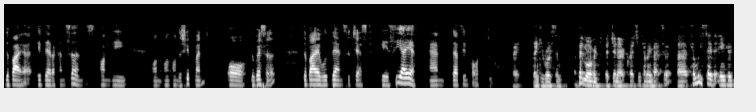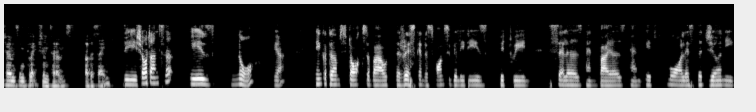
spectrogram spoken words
the buyer, if there are concerns on the on, on, on the shipment or the vessel, the buyer would then suggest a CIF, and that's important to know. Great. Thank you, Royston. A bit more of a, a generic question coming back to it. Uh, can we say that Incoterms and collection terms are the same? The short answer is no. Yeah. Incoterms talks about the risk and responsibilities between sellers and buyers and it's more or less the journey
